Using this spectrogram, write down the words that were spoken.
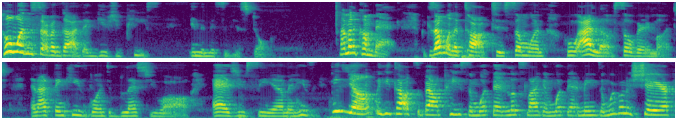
Who wouldn't serve a God that gives you peace in the midst of your storm? I'm going to come back because I want to talk to someone who I love so very much. And I think he's going to bless you all as you see him. And he's he's young, but he talks about peace and what that looks like and what that means. And we're going to share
